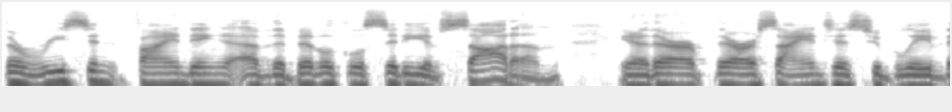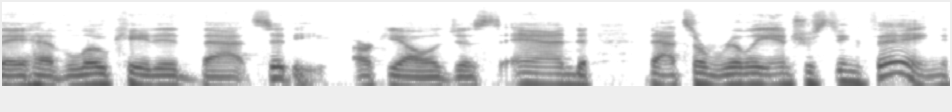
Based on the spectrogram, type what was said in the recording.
the recent finding of the biblical city of sodom you know there are there are scientists who believe they have located that city archaeologists and that's a really interesting thing.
